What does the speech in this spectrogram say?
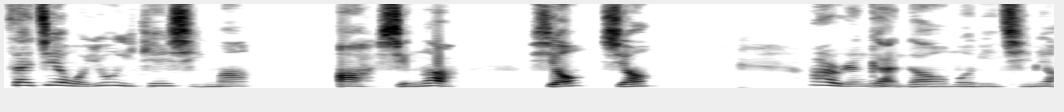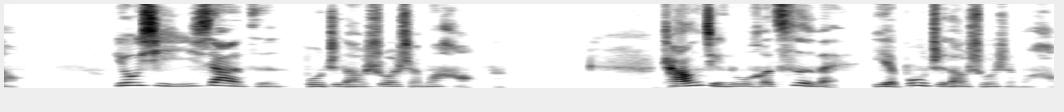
再借我用一天行吗？啊，行啊，行行。二人感到莫名其妙，尤西一下子不知道说什么好了。长颈鹿和刺猬也不知道说什么好，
